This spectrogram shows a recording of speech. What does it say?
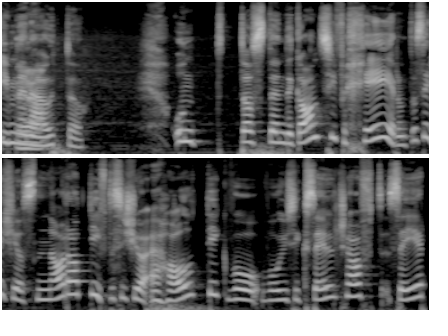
in einem Ja. Auto. Und dass dann der ganze Verkehr, und das ist ja das Narrativ, das ist ja eine Haltung, wo, wo unsere Gesellschaft sehr,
